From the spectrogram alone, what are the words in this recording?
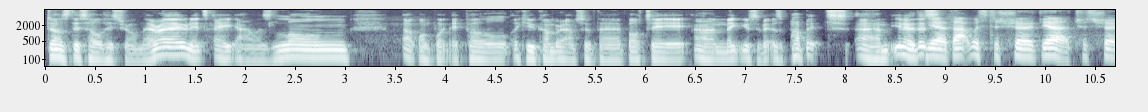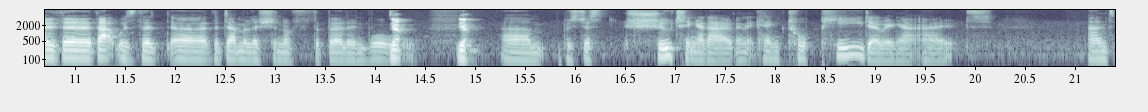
does this whole history on their own. It's eight hours long. At one point they pull a cucumber out of their body and make use of it as a puppet. Um, you know, there's Yeah, that was to show. Yeah, to show the that was the uh, the demolition of the Berlin Wall. Yep. Yep. Um, was just shooting it out, and it came torpedoing it out. And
